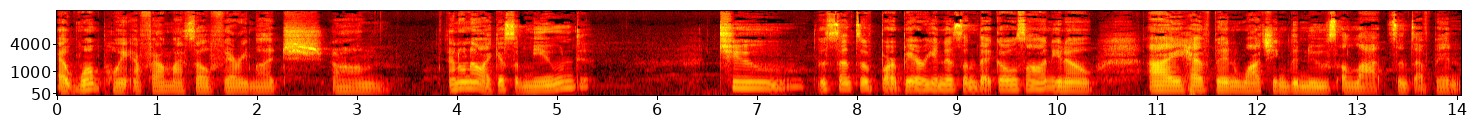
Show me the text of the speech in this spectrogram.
at one point, I found myself very much, um, I don't know, I guess immune to the sense of barbarianism that goes on. You know, I have been watching the news a lot since I've been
